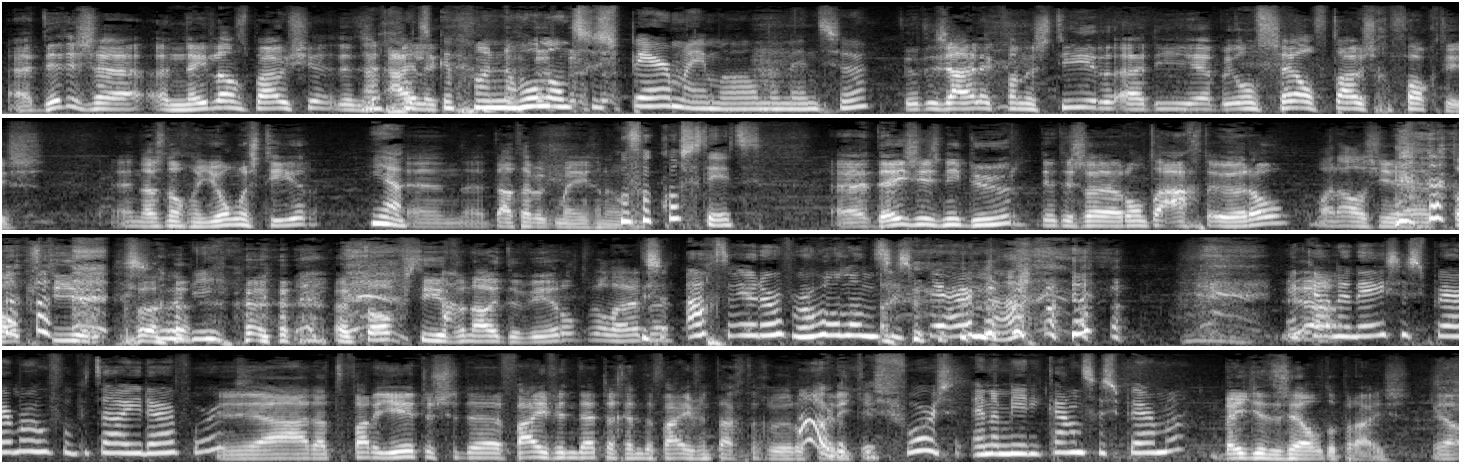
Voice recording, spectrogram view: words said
Eh, dit is eh, een Nederlands buisje. Dit is, Oh God, ik eigenlijk, heb gewoon een Hollandse sperma in mijn handen, mensen. dit is eigenlijk van een stier eh, die bij ons zelf thuis gefokt is. En dat is nog een jonge stier. Ja. En dat heb ik meegenomen. Hoeveel kost dit? Eh, deze is niet duur. Dit is eh, rond de 8 euro. Maar als je een topstier, een topstier vanuit de wereld wil hebben... Dus 8 euro voor Hollandse sperma. en Canadese sperma, hoeveel betaal je daarvoor? Ja, dat varieert tussen de 35 en de 85 euro Oh, per liter. is fors. En Amerikaanse sperma? Beetje dezelfde prijs. Ja.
